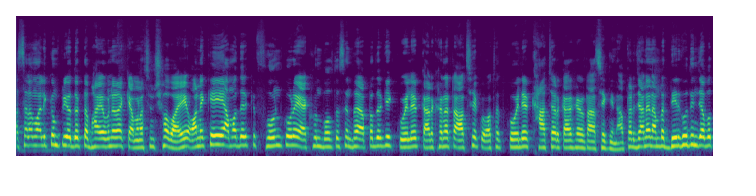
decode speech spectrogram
আসসালামু আলাইকুম, প্রিয় দক্তা ভাই বোনেরা, কেমন আছেন সবাই? অনেকেই আমাদেরকে ফোন করে এখন বলতেছেন, ভাই, আপনাদের কি কোয়েলের কারখানাটা আছে? অর্থাৎ কোয়েলের খাঁচার কারখানাটা আছে কিনা? আপনারা জানেন, আমরা দীর্ঘদিন যাবৎ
